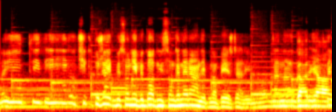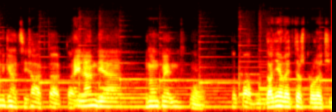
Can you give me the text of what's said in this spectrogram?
No i, i, i, i ci, którzy jakby są niewygodni, są generalnie no, wyjeżdżali no, na, na, Bułgaria. na delegacje. Tak, tak, tak. Tajlandia, Phnom Penh. No. Dokładnie. Danielek też poleci.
